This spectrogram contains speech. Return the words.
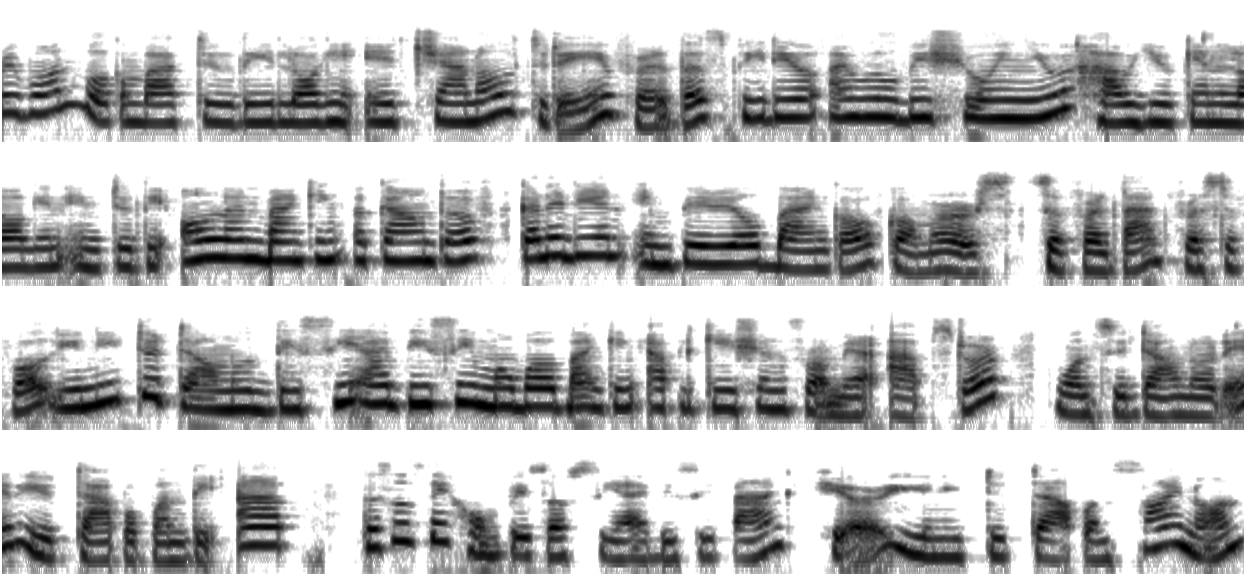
everyone, welcome back to the Login Aid channel. Today for this video, I will be showing you how you can log in into the online banking account of Canadian Imperial Bank of Commerce. So for that, first of all, you need to download the CIBC mobile banking application from your app store. Once you download it, you tap upon the app. This is the homepage of CIBC Bank. Here you need to tap on sign on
